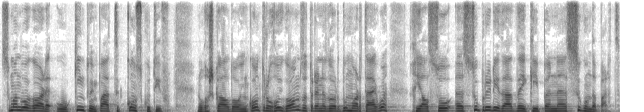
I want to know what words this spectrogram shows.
somando agora o quinto empate consecutivo. No rescaldo ao encontro, Rui Gomes, o treinador do Mortágua, realçou a superioridade da equipa na segunda parte.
